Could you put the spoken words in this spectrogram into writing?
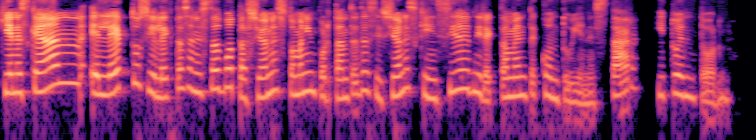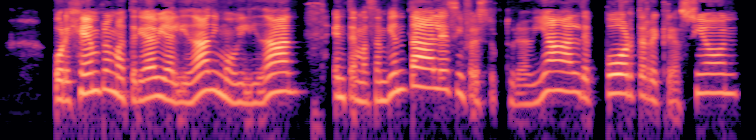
Quienes quedan electos y electas en estas votaciones toman importantes decisiones que inciden directamente con tu bienestar y tu entorno. Por ejemplo, en materia de vialidad y movilidad, en temas ambientales, infraestructura vial, deporte, recreación,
